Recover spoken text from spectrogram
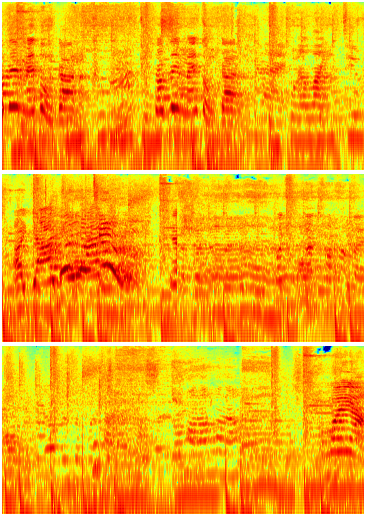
อะชอบเล่นไหมสงกรารอะชอบเล่นไหมสงกรารอะไรอะยาเยอะเลยคนกันชอบทำอะไรมาแล้วมาแล้วทำไมอะ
